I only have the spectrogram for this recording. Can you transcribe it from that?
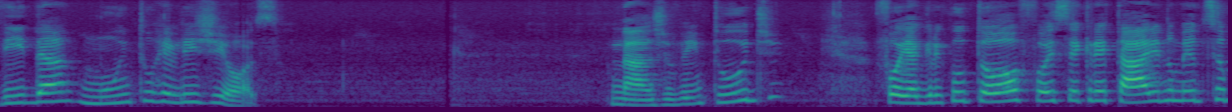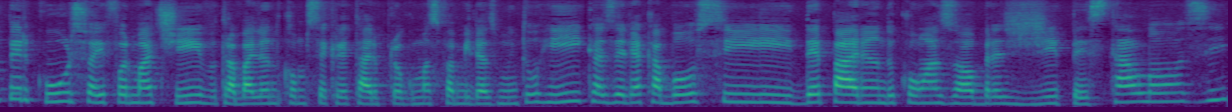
vida muito religiosa. Na juventude, foi agricultor, foi secretário e no meio do seu percurso aí formativo, trabalhando como secretário para algumas famílias muito ricas, ele acabou se deparando com as obras de Pestalozzi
